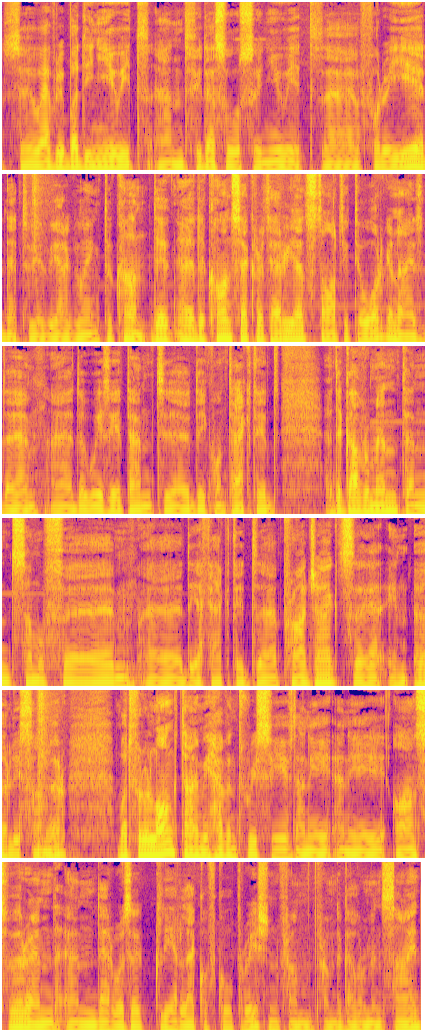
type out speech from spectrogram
So everybody knew it, and Fidesz also knew it uh, for a year that we, we are going to come. The uh, the CONT secretariat started to organize the uh, the visit, and they contacted the government and some of um, the uh, projects uh, in early summer, but for a long time we haven't received any any answer, and and there was a clear lack of cooperation from from the government side,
